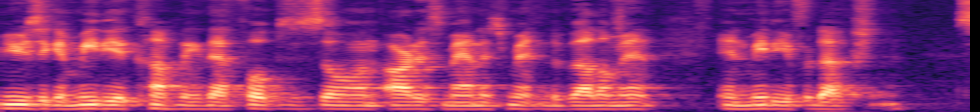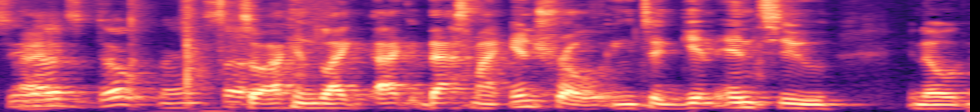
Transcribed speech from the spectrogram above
music and media company that focuses on artist management and development and media production. See, Right. that's dope, man. So, So I can like I, that's my intro into getting into you know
